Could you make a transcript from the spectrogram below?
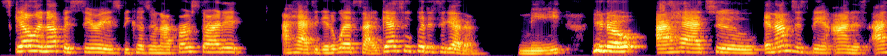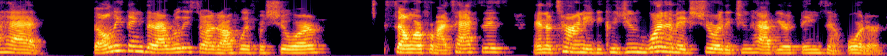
scaling up is serious because when I first started, I had to get a website. Guess who put it together? Me. You know, I had to, and I'm just being honest, I had the only thing that I really started off with for sure, somewhere for my taxes, an attorney, because you want to make sure that you have your things in order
